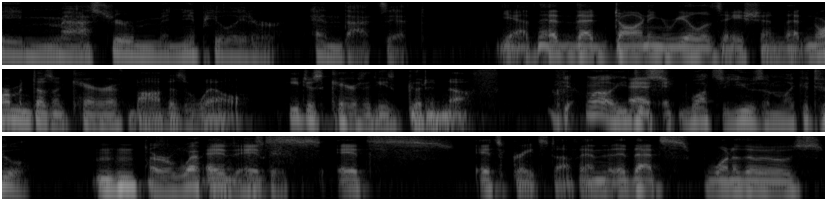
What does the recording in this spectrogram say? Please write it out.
a master manipulator and that's it. Yeah, that that dawning realization that Norman doesn't care if Bob is well. He just cares that he's good enough. Yeah, well, he just it, wants to use him like a tool mm-hmm. or a weapon. It, it's case. it's it's great stuff, and that's one of those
